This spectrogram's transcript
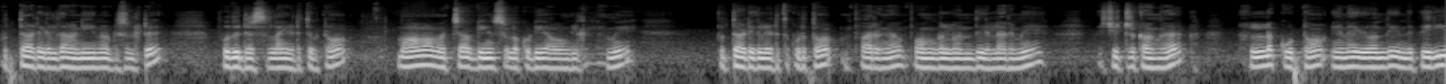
புத்தாடைகள் தான் அணியணும் அப்படின்னு சொல்லிட்டு புது ட்ரெஸ் எல்லாம் எடுத்துக்கிட்டோம். மாமா மச்சா அப்படின்னு சொல்லக்கூடிய அவங்களுக்கு எல்லாமே புத்தாடைகள் எடுத்து கொடுத்தோம். பாருங்கள் பொங்கல் வந்து எல்லாருமே வச்சிட்ருக்காங்க நல்ல கூட்டம். ஏன்னா இது வந்து இந்த பெரிய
